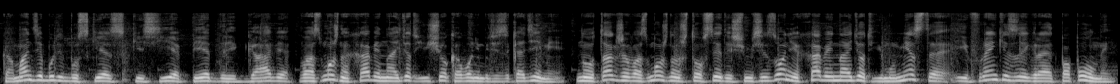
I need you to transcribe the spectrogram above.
В команде будет Бускетс, Кисье, Педри, Гави. Возможно, Хави найдет еще кого-нибудь из Академии. Но также возможно, что в следующем сезоне Хави найдет ему место и Фрэнки заиграет по полной.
